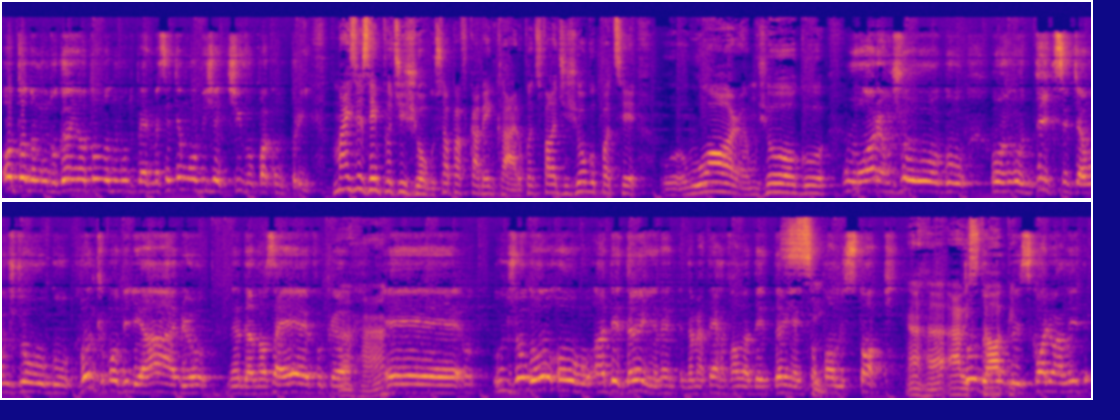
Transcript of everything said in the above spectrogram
Ou todo mundo ganha ou todo mundo perde, mas você tem um objetivo para cumprir. Mais exemplo de jogo, só pra ficar bem claro. Quando se fala de jogo, pode ser o War, é um jogo. O War é um jogo, o, o Dixit é um jogo, Banco Imobiliário, né, da nossa época. Aham. É, o jogo, ou, ou a dedanha, né? Na minha terra fala dedanha, em São. Paulo, stop. Aham, ah, o Todo stop. mundo escolhe uma letra.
